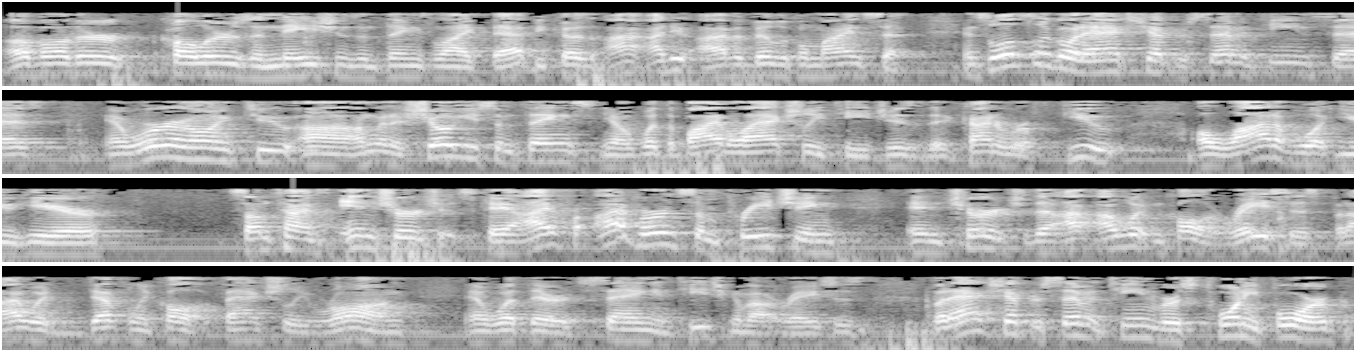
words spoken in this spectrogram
of other colors and nations and things like that because I, I do. I have a biblical mindset. And so let's look at what Acts chapter 17 says, and we're going to. Uh, I'm going to show you some things. You know what the Bible actually teaches that kind of refute a lot of what you hear sometimes in churches. Okay, I've I've heard some preaching in church that I, I wouldn't call it racist, but I would definitely call it factually wrong and what they're saying and teaching about races. But Acts chapter 17 verse 24,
